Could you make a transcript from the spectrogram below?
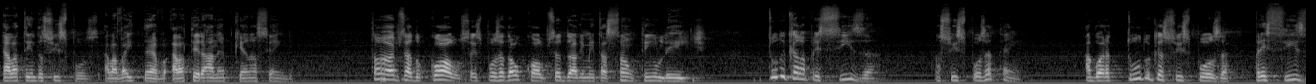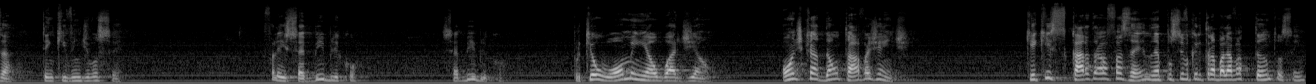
ela tem da sua esposa. Ela vai, ela terá, né? Porque é nascer ainda. Então ela vai precisar do colo, sua esposa dá o colo, precisa da alimentação, tem o leite. Tudo que ela precisa, a sua esposa tem. Agora, tudo que a sua esposa precisa, tem que vir de você. Eu falei, isso é bíblico? Isso é bíblico. Porque o homem é o guardião. Onde que Adão estava, gente? O que, que esse cara estava fazendo? Não é possível que ele trabalhava tanto assim.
